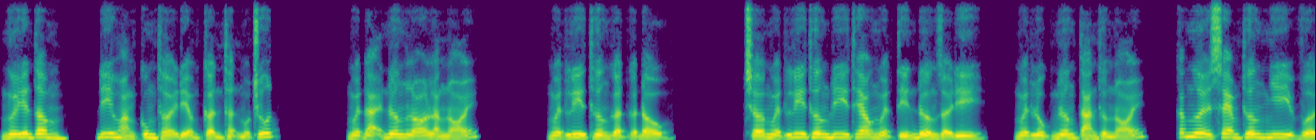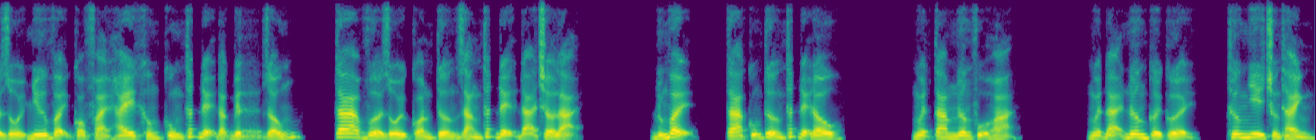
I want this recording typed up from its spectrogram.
ngươi yên tâm, đi hoàng cung thời điểm cẩn thận một chút. Nguyệt đại nương lo lắng nói. Nguyệt ly thương gật gật đầu. Chờ Nguyệt ly thương đi theo Nguyệt tín đường rời đi, Nguyệt lục nương tán thưởng nói, các ngươi xem thương nhi vừa rồi như vậy có phải hay không cùng thất đệ đặc biệt giống, ta vừa rồi còn tưởng rằng thất đệ đã trở lại. Đúng vậy, ta cũng tưởng thất đệ đâu. Nguyệt tam nương phụ họa. Nguyệt đại nương cười cười, thương nhi trưởng thành,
